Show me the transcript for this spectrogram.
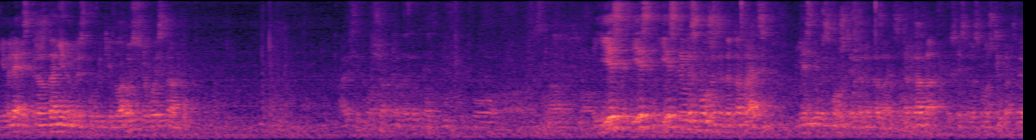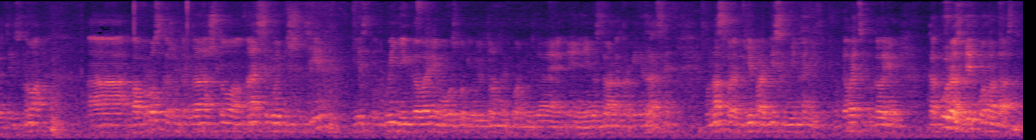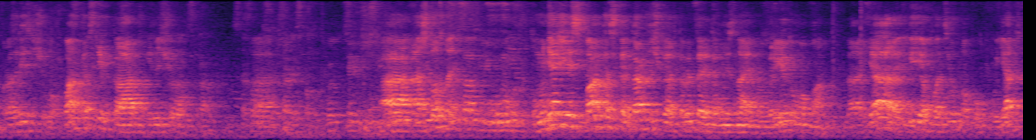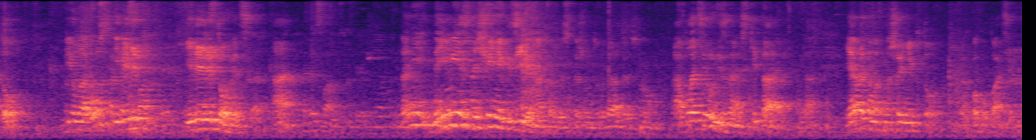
являясь гражданином Республики Беларусь любой страны. Если? Если, если, вы сможете доказать, если вы сможете это доказать, тогда да, то есть если вы сможете подтвердить. Но а, вопрос, скажем тогда, что на сегодняшний день, если мы не говорим о услуге в электронной форме для э, иностранных организаций, у нас не прописан механизм. Вот давайте поговорим, какую разбивку она даст, в разрезе чего? Банковских карт или чего? А, а можете что значит? У меня есть банковская карточка, открытая, там, не знаю, там, в Риетума банк. Да? Я ей оплатил покупку. Я кто? Белорус или, ли- или литовец? А? Да не, не имеет значения, где я нахожусь, скажем так, да, то есть, ну, оплатил, не знаю, с Китая, да. Я в этом отношении кто? Как покупатель.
